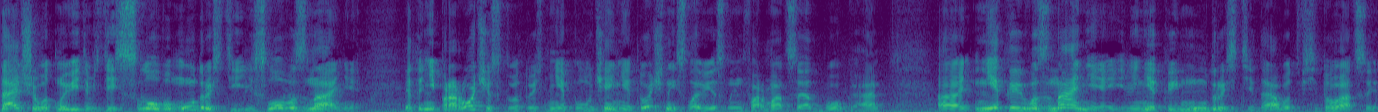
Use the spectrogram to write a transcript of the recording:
дальше вот мы видим здесь слово мудрости или слово знания. Это не пророчество, то есть не получение точной словесной информации от Бога, а некоего знания или некой мудрости да, вот в ситуации.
